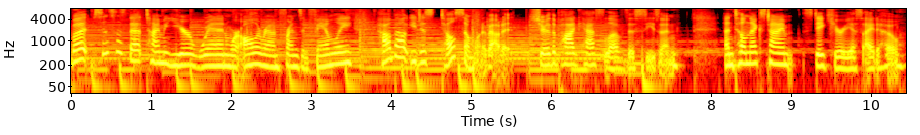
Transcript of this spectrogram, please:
But since it's that time of year when we're all around friends and family, how about you just tell someone about it? Share the podcast love this season. Until next time, stay curious, Idaho.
